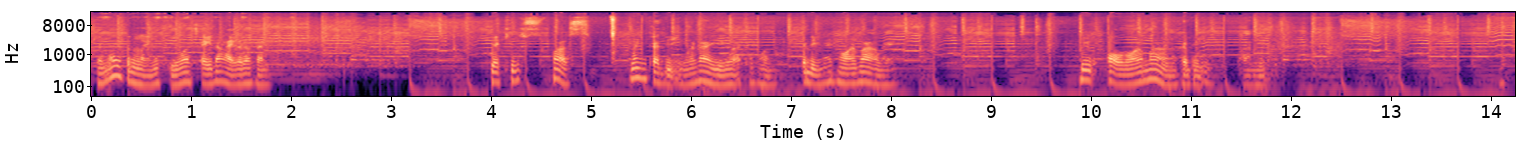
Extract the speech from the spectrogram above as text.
แต่ไม่เป็นไรนะถือว่าใช้ได้ก็แล้วกัน อย่าคิดว่าแม่งกระดิ่งไม่ได้เยอะอะทุกคนกระดิ่งได้น้อยมากเลยคือออกน้อยมากกระดิ่งตอนนี้โอเค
